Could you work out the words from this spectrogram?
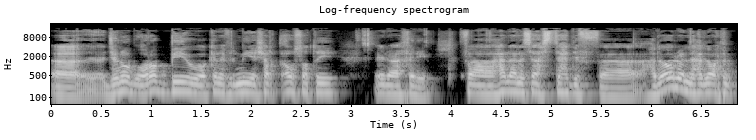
آه، جنوب أوروبي وكذا في المية شرق أوسطي إلى آخره فهل أنا سأستهدف آه، هذول ولا هذول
